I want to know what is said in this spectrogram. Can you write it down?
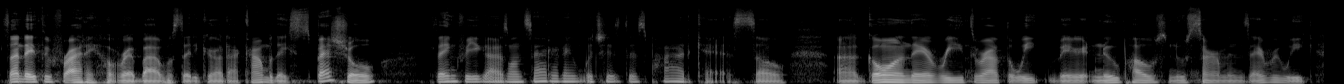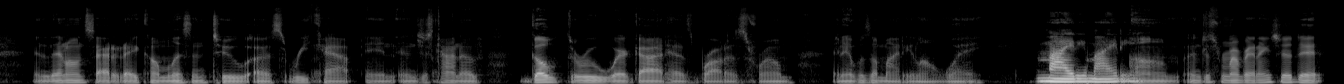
Sunday through Friday over at BibleStudyGirl.com with a special thing for you guys on Saturday, which is this podcast. So uh, go on there, read throughout the week, very new posts, new sermons every week. And then on Saturday, come listen to us recap and, and just kind of go through where God has brought us from. And it was a mighty long way. Mighty, mighty. Um, and just remember, it ain't your debt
